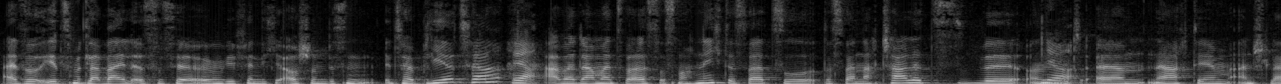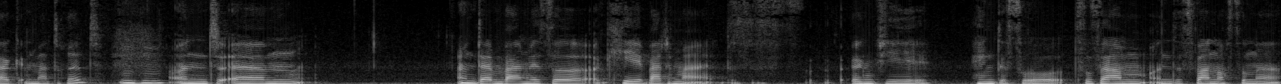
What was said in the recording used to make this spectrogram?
also jetzt mittlerweile ist es ja irgendwie, finde ich, auch schon ein bisschen etablierter, ja. aber damals war es das noch nicht, das war zu, das war nach Charlottesville und ja. ähm, nach dem Anschlag in Madrid mhm. und ähm, und dann waren wir so, okay, warte mal, das ist irgendwie hängt es so zusammen und es war noch so eine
